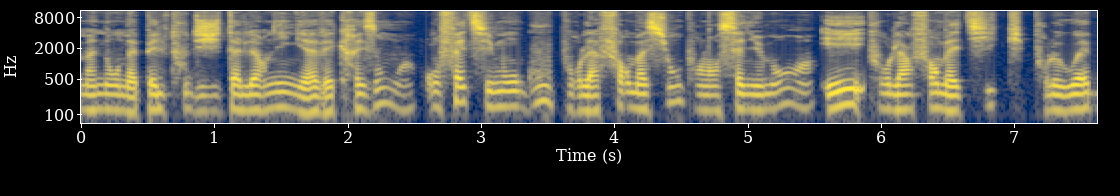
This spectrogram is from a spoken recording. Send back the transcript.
maintenant on appelle tout digital learning et avec raison. Hein. En fait, c'est mon goût pour la formation, pour l'enseignement hein, et pour l'informatique, pour le web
